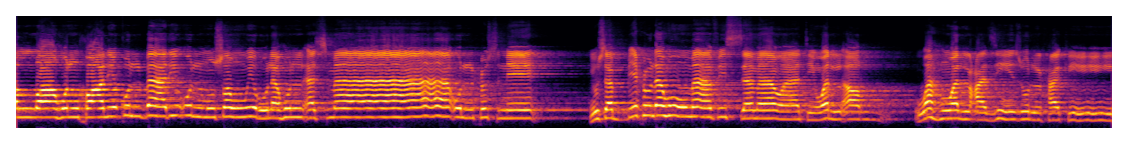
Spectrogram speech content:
الله الخالق البارئ المصور له الأسماء الحسن يسبح له ما في السماوات والأرض وهو العزيز الحكيم.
